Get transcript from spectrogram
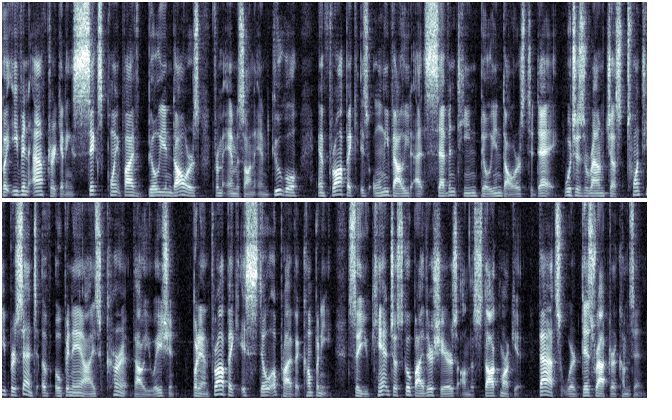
But even after getting $6.5 billion from Amazon and Google, Anthropic is only valued at $17 billion today, which is around just 20% of OpenAI's current valuation. But Anthropic is still a private company, so you can't just go buy their shares on the stock market. That's where Dizraptor comes in.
